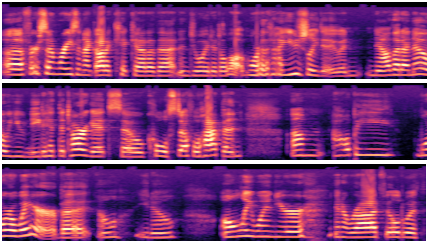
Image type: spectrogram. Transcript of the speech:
uh, for some reason, I got a kick out of that and enjoyed it a lot more than I usually do. And now that I know you need to hit the target, so cool stuff will happen, um, I'll be more aware. But oh, you know, only when you're in a ride filled with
